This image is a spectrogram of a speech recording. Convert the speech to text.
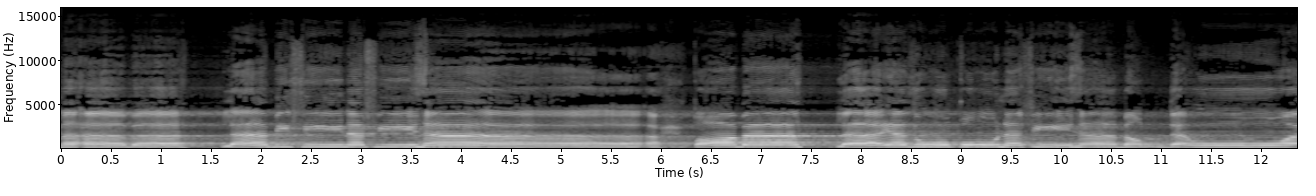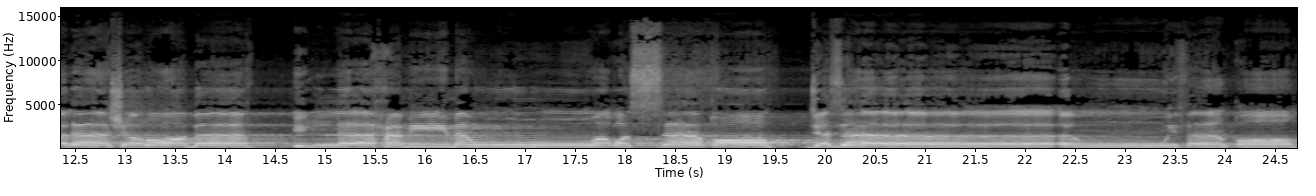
مآبا لابثين فيها أحقابا لا يذوقون فيها بردا ولا شرابا إلا حميما وغساقا جزاء وفاقا.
